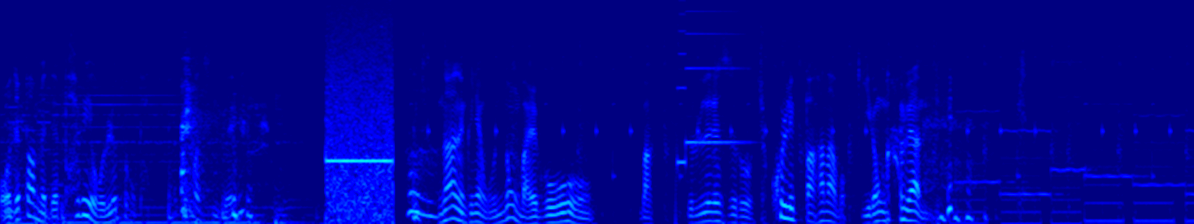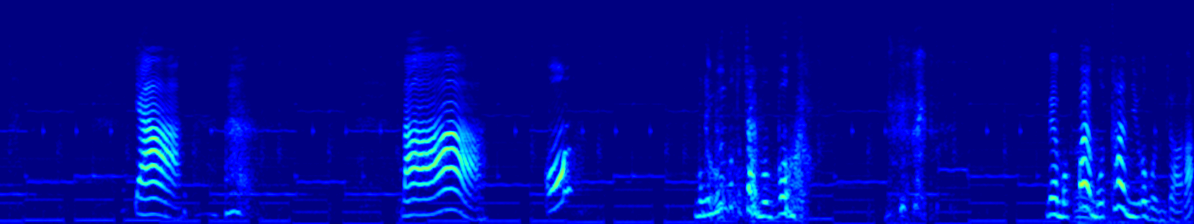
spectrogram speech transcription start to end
어젯밤에 내 팔 위에 올렸던 거 봤죠? 것 같은데. 나는 그냥 운동 말고 막 룰렛으로 초콜릿바 하나 먹기 이런 거 하면 안 돼. 야, 나, 어? 먹는 것도 잘 못 먹어. 내가 먹방을 응. 못하는 이유가 뭔 줄 알아?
